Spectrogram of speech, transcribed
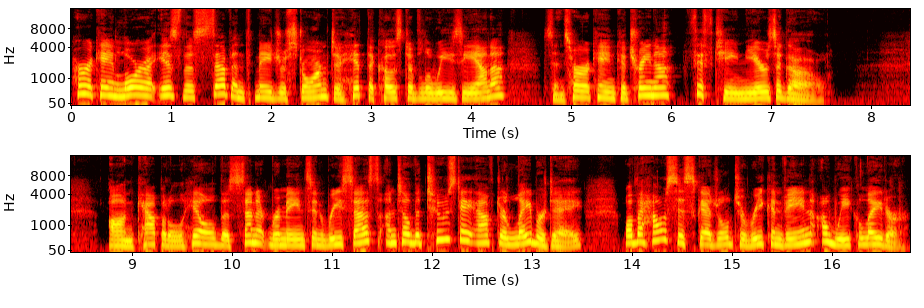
Hurricane Laura is the seventh major storm to hit the coast of Louisiana since Hurricane Katrina 15 years ago. On Capitol Hill, the Senate remains in recess until the Tuesday after Labor Day, while the House is scheduled to reconvene a week later.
